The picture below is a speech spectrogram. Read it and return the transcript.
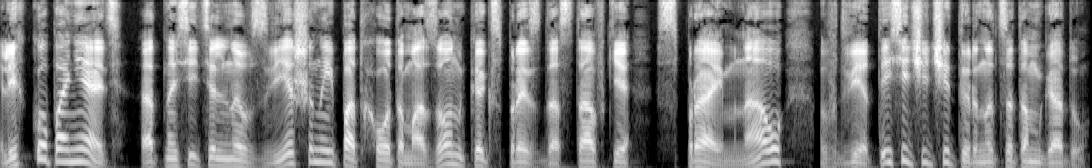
легко понять относительно взвешенный подход Amazon к экспресс-доставке с Prime Now в 2014 году.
